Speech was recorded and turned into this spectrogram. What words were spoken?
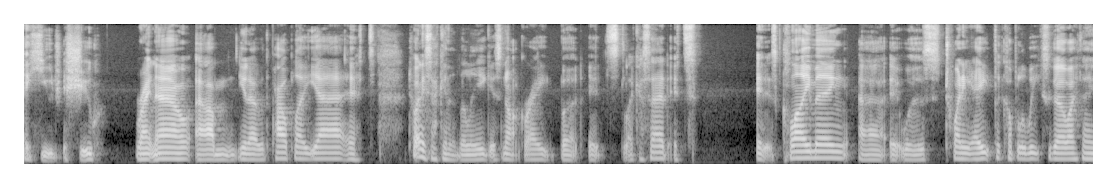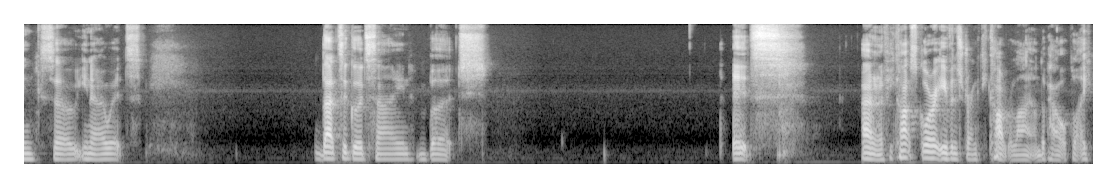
a huge issue right now. Um, you know, the power play, yeah, it's 22nd in the league. It's not great, but it's like I said, it's it is climbing. Uh, it was 28th a couple of weeks ago, I think. So you know, it's that's a good sign, but it's I don't know if you can't score at even strength, you can't rely on the power play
